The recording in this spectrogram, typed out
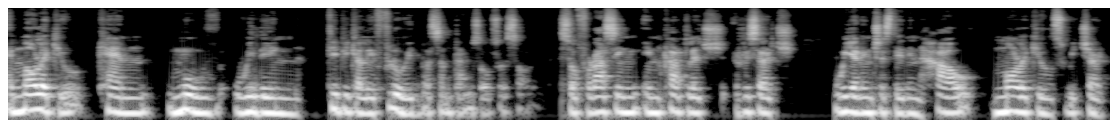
a molecule can move within typically a fluid, but sometimes also a solid. So for us in, in cartilage research, we are interested in how molecules, which are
